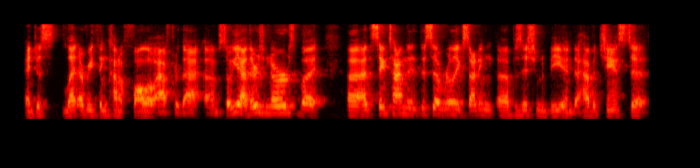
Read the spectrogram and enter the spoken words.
and just let everything kind of follow after that. Um, so yeah, there's nerves, but uh, at the same time, this is a really exciting uh, position to be in. To have a chance to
